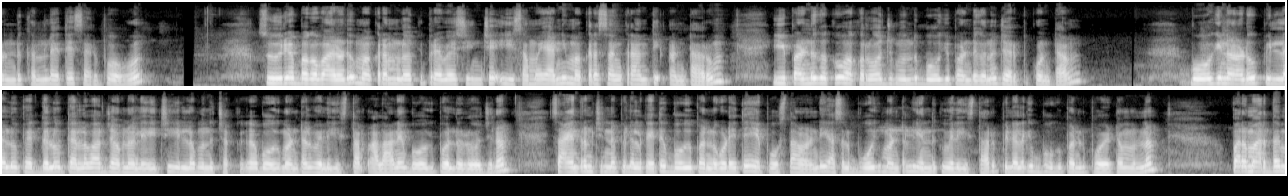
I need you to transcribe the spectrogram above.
రెండు కన్నులు అయితే సరిపోవు. సూర్య భగవానుడు మకరంలోకి ప్రవేశించే ఈ సమయాన్ని మకర సంక్రాంతి అంటారు. ఈ పండుగకు ఒక రోజు ముందు భోగి పండుగను జరుపుకుంటాం. భోగి నాడు పిల్లలు పెద్దలు తెల్లవారుజామున లేచి ఇళ్ళ ముందు చక్కగా భోగి మంటలు వెలిగిస్తాం. అలానే భోగి పళ్ళు రోజున. సాయంత్రం చిన్న పిల్లలకైతే భోగి పండ్లు కూడా అయితే పోస్తామండి. అసలు భోగి మంటలు ఎందుకు వెలిగిస్తారు? పిల్లలకి భోగి పండ్లు పోయటం ఉన్న పరమార్థం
